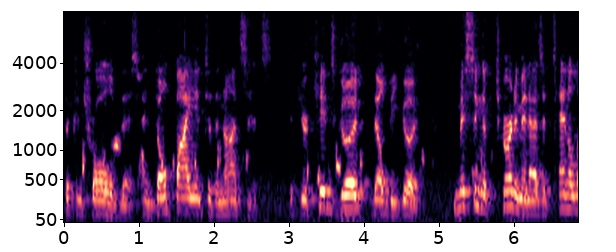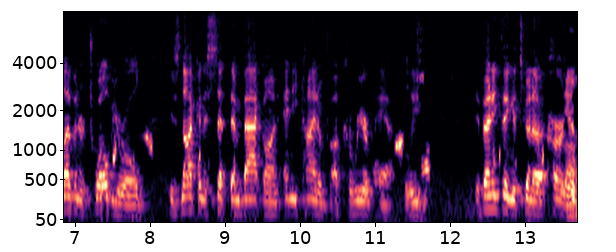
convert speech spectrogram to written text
the control of this and don't buy into the nonsense. If your kid's good, they'll be good. Missing a tournament as a 10, 11, or 12 year old is not going to set them back on any kind of a career path. Believe me. If anything, it's going to hurt them.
